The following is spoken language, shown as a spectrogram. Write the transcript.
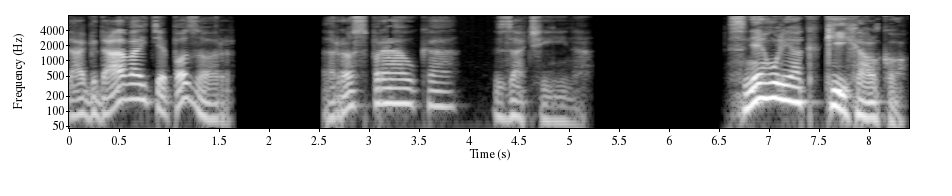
Tak dávajte pozor. Rozprávka začína. Snehuliak Kýchalko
